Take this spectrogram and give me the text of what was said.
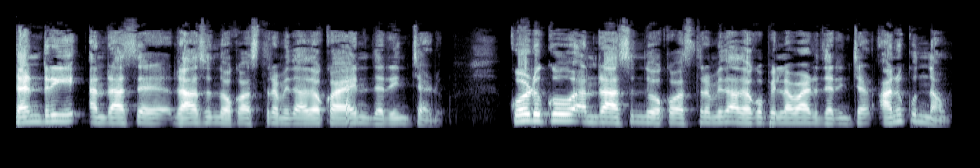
తండ్రి అని రాసే రాసింది ఒక వస్త్రం మీద అదొక ఆయన ధరించాడు. కొడుకు అని రాసింది ఒక వస్త్రం మీద అదొక పిల్లవాడు ధరించాడు అనుకుందాం.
